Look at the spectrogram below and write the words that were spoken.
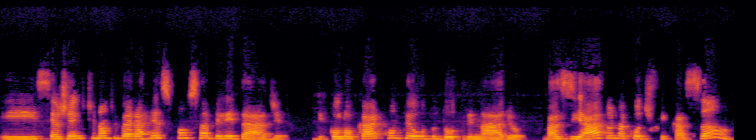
e se a gente não tiver a responsabilidade de colocar conteúdo doutrinário baseado na codificação,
